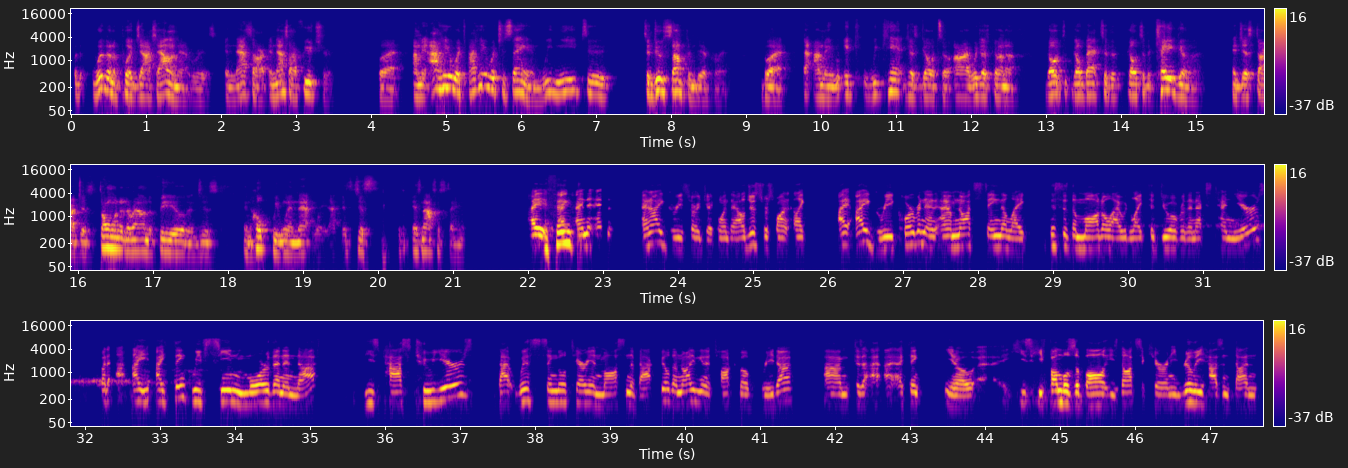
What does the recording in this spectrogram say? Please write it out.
but we're gonna put Josh Allen at risk, and that's our and that's our future. But I mean, I hear what I hear what you're saying. We need to to do something different. But I mean, it, we can't just go to all right. We're just gonna go to, go back to the go to the K gun and just start just throwing it around the field and just and hope we win that way. It's just it's not sustainable. I, I think I, and, and I agree. Sorry, Jake. One thing I'll just respond. Like I I agree, Corbin, and, and I'm not saying that like this is the model I would like to do over the next ten years, but I I think we've seen more than enough these past two years that with Singletary and Moss in the backfield, I'm not even going to talk about Breida because um, I, I think you know he's he fumbles the ball, he's not secure, and he really hasn't done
